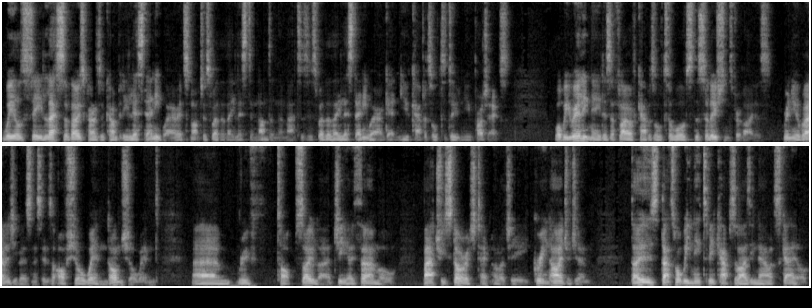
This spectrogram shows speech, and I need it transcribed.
we'll see less of those kinds of company list anywhere. It's not just whether they list in London that matters, it's whether they list anywhere and get new capital to do new projects. What we really need is a flow of capital towards the solutions providers, renewable energy businesses, offshore wind, onshore wind, um, rooftop solar, geothermal, battery storage technology, green hydrogen. Those, that's what we need to be capitalizing now at scale.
